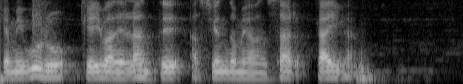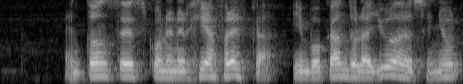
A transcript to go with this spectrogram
que mi guru que iba adelante haciéndome avanzar caiga, entonces, con energía fresca, invocando la ayuda del Señor,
